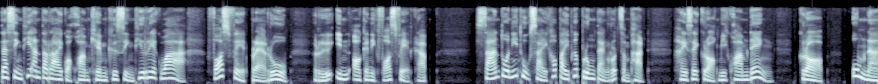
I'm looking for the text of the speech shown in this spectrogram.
แต่สิ่งที่อันตรายกว่าความเค็มคือสิ่งที่เรียกว่าฟอสเฟตแปรรูป หรือ inorganic phosphate ครับ สารตัวนี้ถูกใส่เข้าไปเพื่อปรุงแต่งรสสัมผัส ให้ไส้กรอกมีความเด้ง กรอบ อุ้มน้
